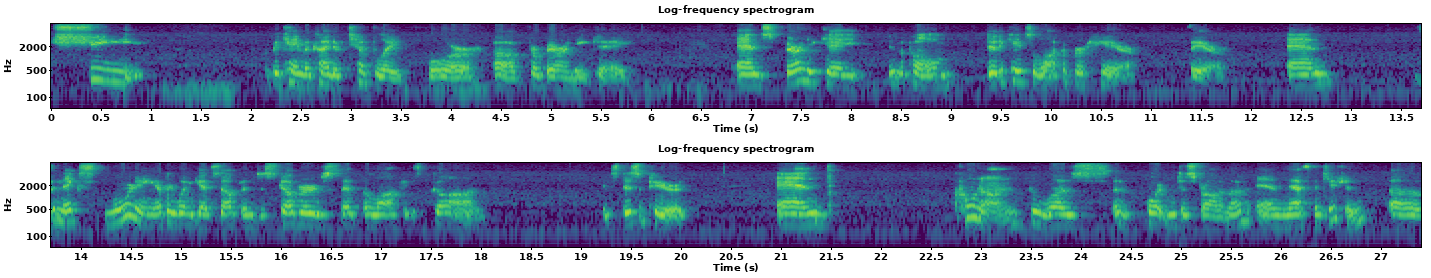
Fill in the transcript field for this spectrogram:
she became a kind of template for uh, for Berenike. And Berenike in the poem dedicates a lock of her hair there, and the next morning everyone gets up and discovers that the lock is gone. It's disappeared and Conon, who was an important astronomer and mathematician uh,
